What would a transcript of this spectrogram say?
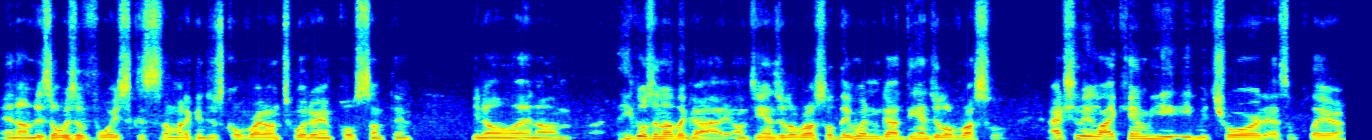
and um there's always a voice because somebody can just go right on Twitter and post something, you know, and um he goes another guy on um, D'Angelo Russell. They went and got D'Angelo Russell. I actually like him. He, he matured as a player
